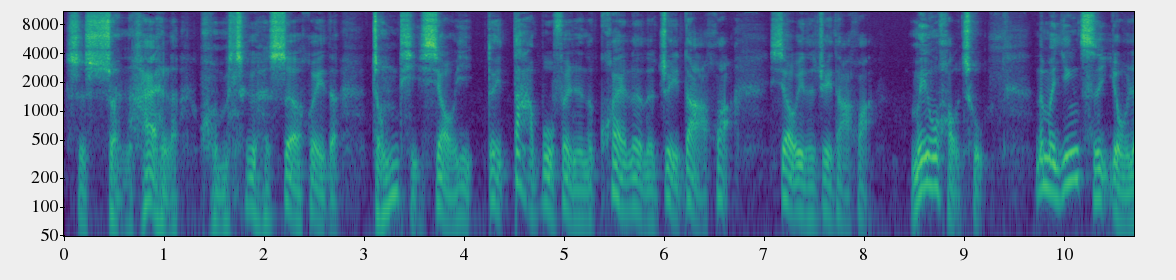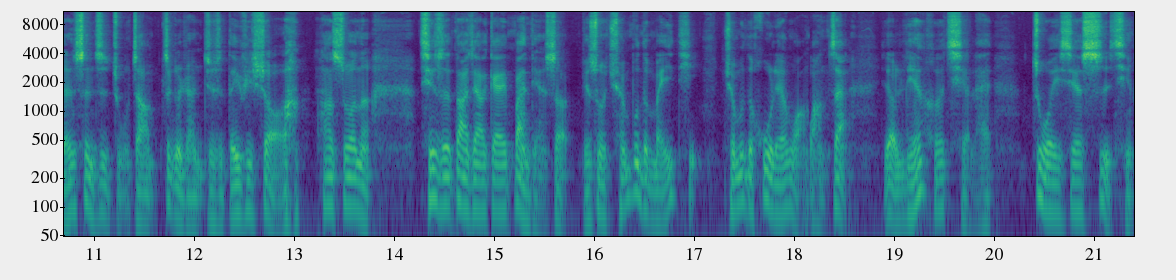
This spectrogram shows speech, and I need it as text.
是损害了我们这个社会的总体效益，对大部分人的快乐的最大化、效益的最大化没有好处。那么，因此有人甚至主张，这个人就是 David Shaw 啊，他说呢，其实大家该办点事儿，比如说全部的媒体、全部的互联网网站要联合起来做一些事情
